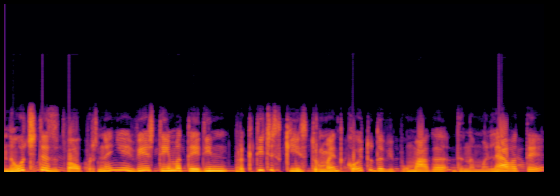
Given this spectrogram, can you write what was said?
научите за това упражнение, вие ще имате един практически инструмент, който да ви помага да намалявате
